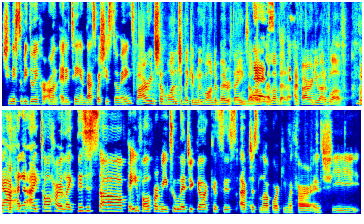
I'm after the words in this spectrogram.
she needs to be doing her own editing, and that's what she's doing. Firing someone so they can move on to better things. I yes. love, I love that. I'm firing you out of love. yeah, I, I told her like this is so painful for me to let you go because I've just loved working with her, and she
